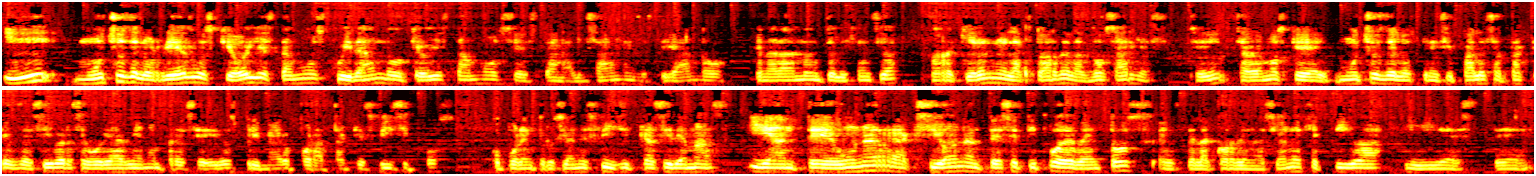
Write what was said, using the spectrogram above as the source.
y muchos de los riesgos que hoy estamos cuidando, que hoy estamos este, analizando, investigando, generando inteligencia, pues requieren el actuar de las dos áreas. ¿sí? Sabemos que muchos de los principales ataques de ciberseguridad vienen precedidos primero por ataques físicos o por intrusiones físicas y demás. Y ante una reacción ante ese tipo de eventos, este, la coordinación efectiva y este,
